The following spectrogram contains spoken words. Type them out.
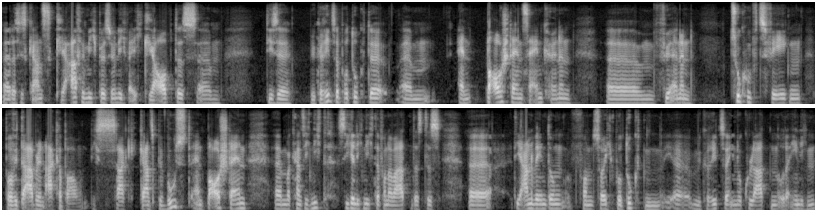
Äh, das ist ganz klar für mich persönlich, weil ich glaube, dass ähm, diese Mykorrhiza-Produkte ähm, ein Baustein sein können ähm, für einen zukunftsfähigen, profitablen Ackerbau. Ich sage ganz bewusst ein Baustein. Äh, man kann sich nicht, sicherlich nicht davon erwarten, dass das äh, die Anwendung von solchen Produkten, äh, Mykorrhiza-Inokulaten oder ähnlichen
